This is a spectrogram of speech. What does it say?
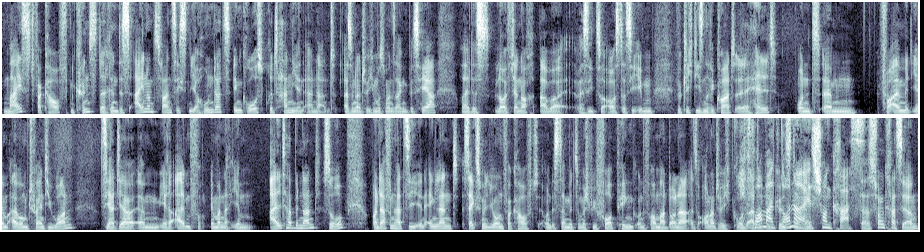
meistverkauften Künstlerin des 21. Jahrhunderts in Großbritannien ernannt. Also natürlich muss man sagen bisher, weil das läuft ja noch, aber es sieht so aus, dass sie eben wirklich diesen Rekord äh, hält und ähm, vor allem mit ihrem Album 21. Sie hat ja ähm, ihre Alben immer nach ihrem Alter benannt, so. Und davon hat sie in England 6 Millionen verkauft und ist damit zum Beispiel vor Pink und vor Madonna, also auch natürlich großartig. Vor Madonna ist schon krass. Das ist schon krass, ja.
